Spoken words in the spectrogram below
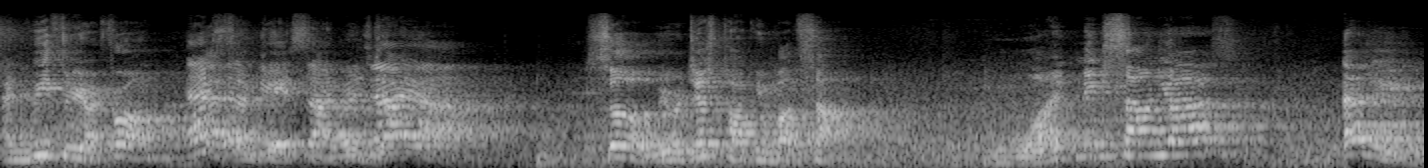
And we three are from SMK Cyberjaya. So, we were just talking about sound. What makes sound, you ask? Ellie,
